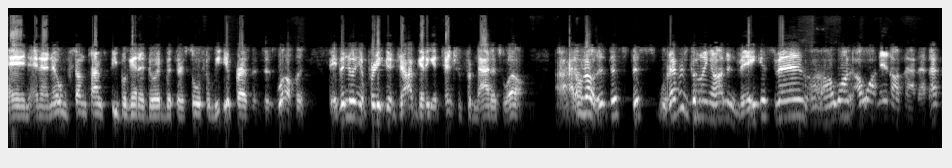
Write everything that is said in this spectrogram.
And and I know sometimes people get annoyed with their social media presence as well, but they've been doing a pretty good job getting attention from that as well. I don't know this this whatever's going on in Vegas, man. I want I want in on that. That's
